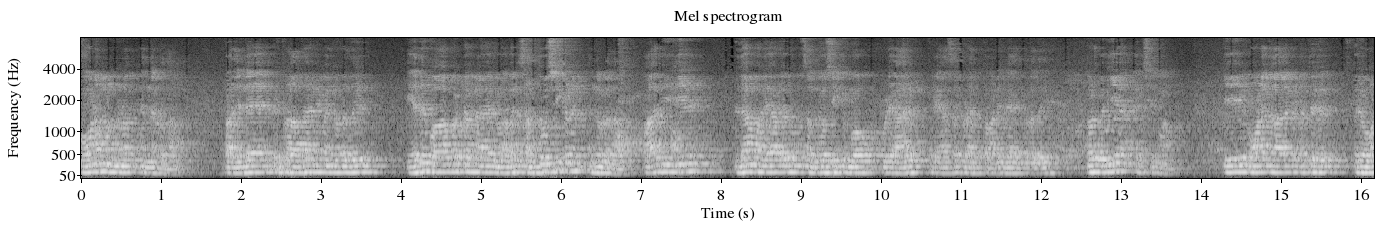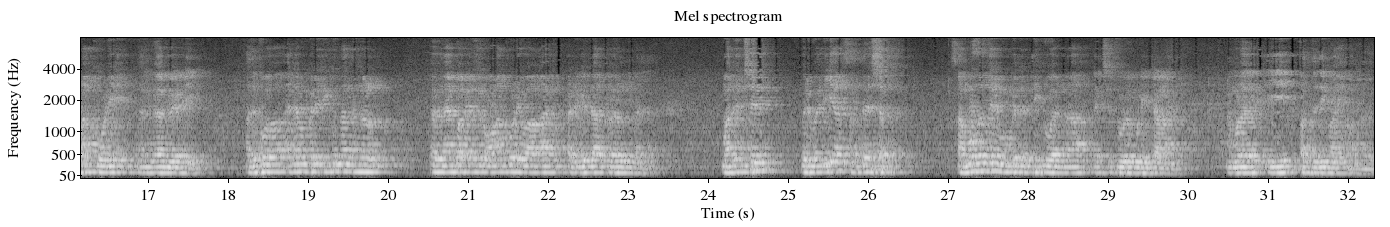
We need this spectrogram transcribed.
ഓണം എന്നുള്ളതാണ്. അതിന്റെ പ്രാധാന്യം എന്നുള്ളത് ഏത് പാവപ്പെട്ടവനായാലും അവൻ സന്തോഷിക്കണം എന്നുള്ളതാണ്. ആ രീതിയിൽ എല്ലാ മലയാളികളും സന്തോഷിക്കുമ്പോൾ ഇവിടെ ആരും പ്രയാസപ്പെടാൻ പാടില്ല എന്നുള്ളത് നമ്മുടെ വലിയ ലക്ഷ്യമാണ്. ഈ ഓണ കാലഘട്ടത്തിൽ ഒരു ഓണക്കോടി നൽകാൻ വേണ്ടി. അതിപ്പോൾ എന്റെ മുമ്പിലിരിക്കുന്ന നിങ്ങൾ ഞാൻ പറയുന്നത് ഓണക്കോടി വാങ്ങാൻ കഴിവില്ലാത്തവരൊന്നുമല്ല മറിച്ച് ഒരു വലിയ സന്ദേശം സമൂഹത്തിന് മുമ്പിൽ എത്തിക്കുക എന്ന ലക്ഷ്യത്തോടു കൂടിയിട്ടാണ് നമ്മൾ ഈ പദ്ധതിയുമായി വന്നത്.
